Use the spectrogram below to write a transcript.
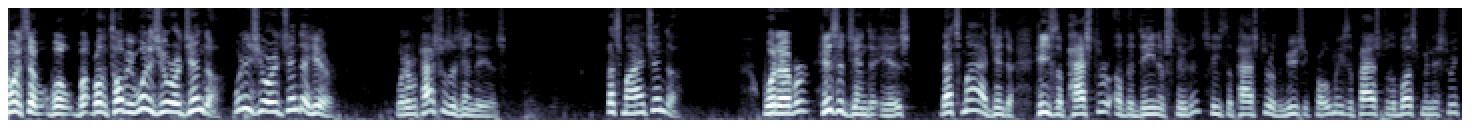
Somebody said, Well, Brother Toby, what is your agenda? What is your agenda here? Whatever pastor's agenda is. That's my agenda. Whatever his agenda is, that's my agenda. He's the pastor of the dean of students. He's the pastor of the music program. He's the pastor of the bus ministry.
